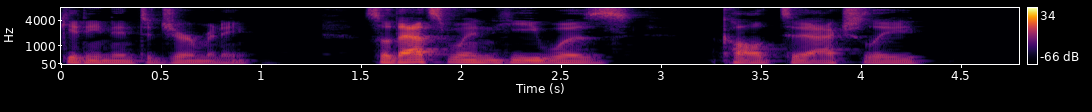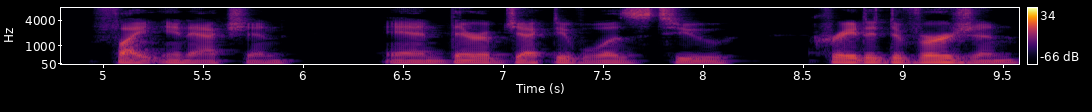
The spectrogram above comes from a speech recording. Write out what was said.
getting into Germany. So that's when he was called to actually fight in action. And their objective was to create a diversion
